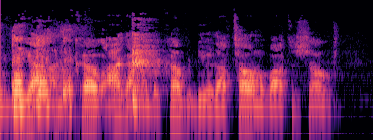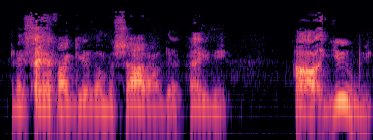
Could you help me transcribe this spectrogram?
We got undercover. I got undercover deals. I told them about the show, and they said if I give them a shout out, they'll pay me. Oh, you,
